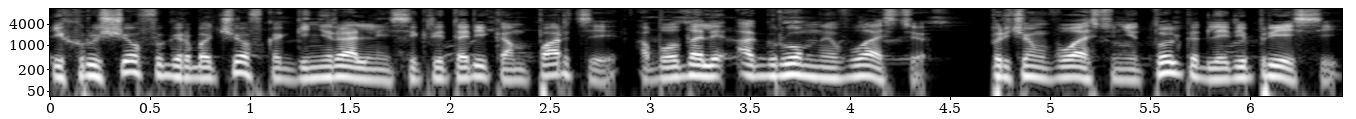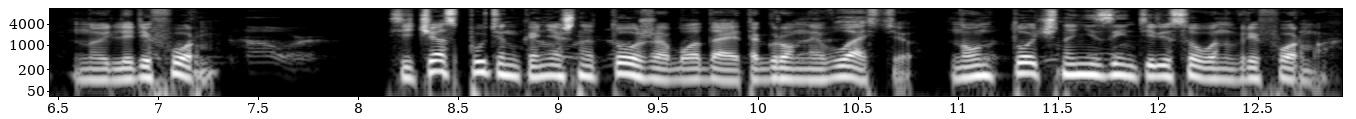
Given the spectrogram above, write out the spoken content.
И Хрущев и Горбачев, как генеральные секретари Компартии, обладали огромной властью, причем властью не только для репрессий, но и для реформ. Сейчас Путин, конечно, тоже обладает огромной властью, но он точно не заинтересован в реформах.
